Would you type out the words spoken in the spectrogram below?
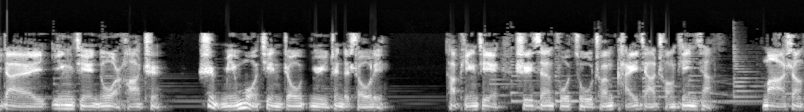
一代英杰努尔哈赤是明末建州女真的首领，他凭借十三副祖传铠甲闯天下，马上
